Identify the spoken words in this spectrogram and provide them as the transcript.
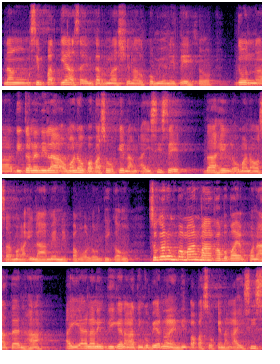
ng simpatya sa international community. So doon, ah, dito na nila umano papasukin ang ICC dahil umano sa mga inamin ni Pangulong Digong. So ganoon pa man mga kababayan po natin ha, ay ah, nanindigan ng ating gobyerno na hindi papasukin ng ICC.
